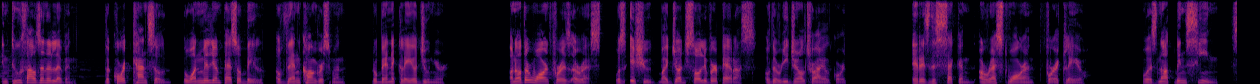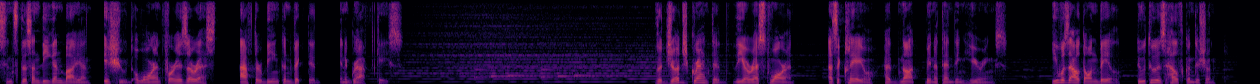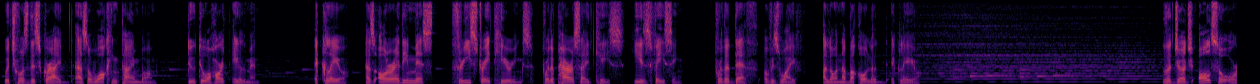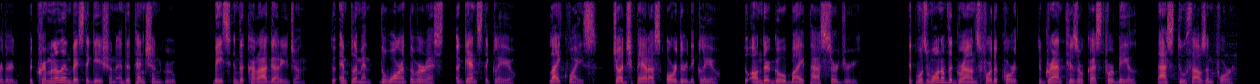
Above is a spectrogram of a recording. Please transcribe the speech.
In 2011, the court canceled the 1 million peso bail of then Congressman Ruben Ecleo Jr. Another warrant for his arrest was issued by Judge Soliver Peras of the Regional Trial Court. It is the second arrest warrant for Ecleo, who has not been seen since the Sandiganbayan issued a warrant for his arrest after being convicted in a graft case. The judge granted the arrest warrant as Ecleo had not been attending hearings. He was out on bail due to his health condition, which was described as a walking time bomb due to a heart ailment. Ecleo has already missed three straight hearings for the parricide case he is facing for the death of his wife, Alona Bacolod Ecleo. The judge also ordered the Criminal Investigation and Detention Group, based in the Caraga region, to implement the warrant of arrest against Ecleo. Likewise, Judge Peras ordered Ecleo to undergo bypass surgery. It was one of the grounds for the court to grant his request for bail last 2004.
